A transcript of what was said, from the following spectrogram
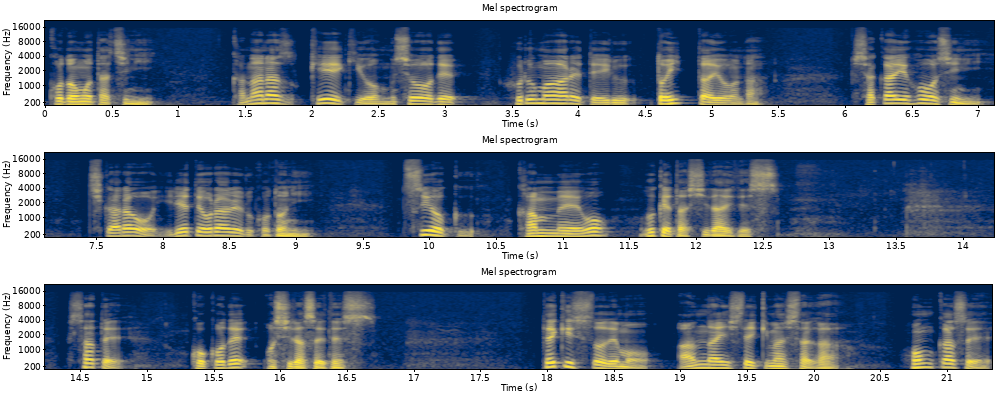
子どもたちに必ずケーキを無償で振る舞われているといったような社会奉仕に力を入れておられることに強く感銘を受けた次第です。さて、ここでお知らせです。テキストでも案内してきましたが、本科生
